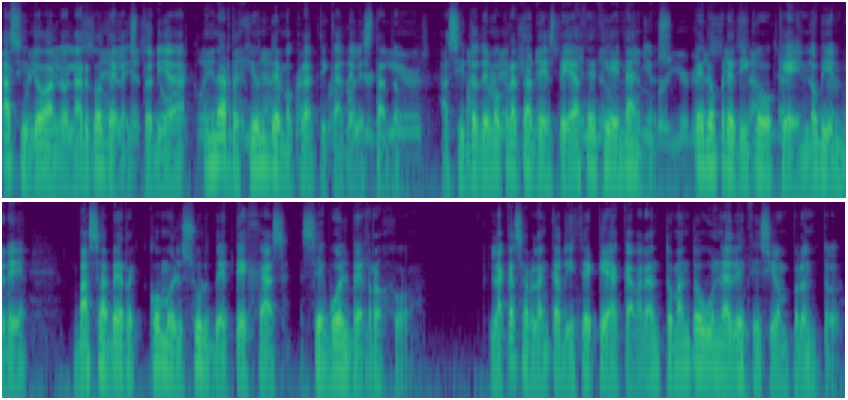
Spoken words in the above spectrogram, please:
ha sido a lo largo de la historia una región democrática del Estado. Ha sido demócrata desde hace 100 años, pero predigo que en noviembre vas a ver cómo el sur de Texas se vuelve rojo. La Casa Blanca dice que acabarán tomando una decisión pronto.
